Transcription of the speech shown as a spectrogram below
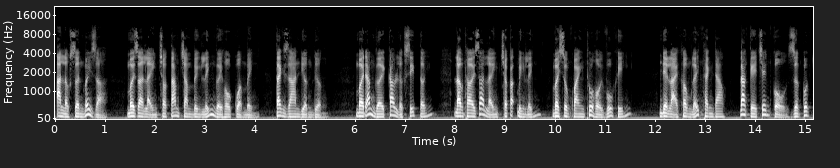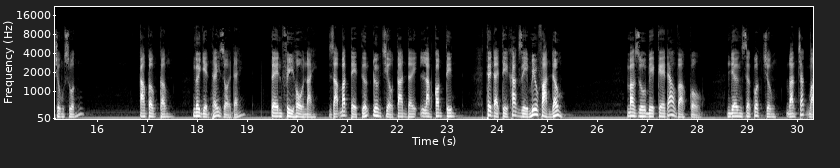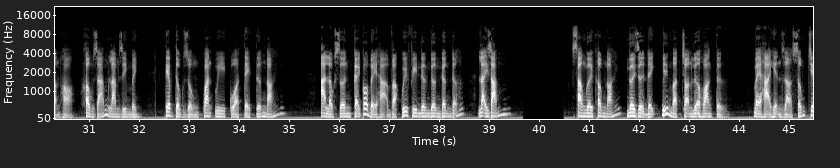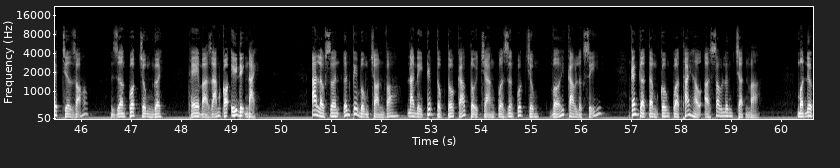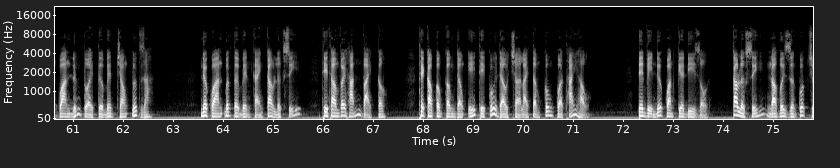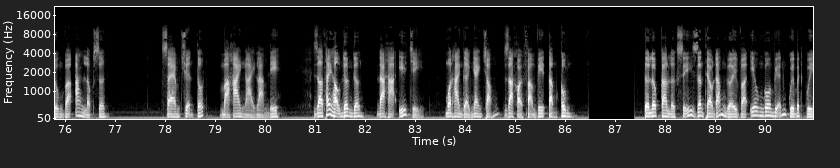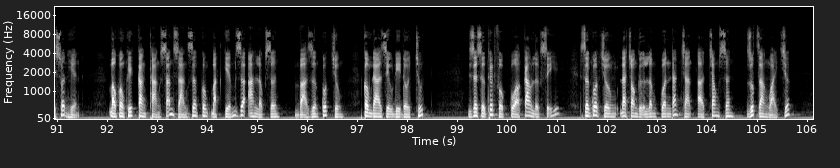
An Lộc Sơn bây giờ Mới ra lệnh cho 800 binh lính người hồ của mình Tách ra đường đường, Mời đám người cao lực sĩ tới, Đồng thời ra lệnh cho các binh lính Về xung quanh thu hồi vũ khí, để lại không lấy thanh đao Đang kề trên cổ Dương Quốc Trung xuống. Cao công công, Ngươi nhìn thấy rồi đấy. Tên phi hồ này Dám bắt tể tướng đương triều tan đây làm con tin. Thế này thì khác gì mưu phản đâu. Mặc dù bị kề đao vào cổ, Nhưng Dương Quốc Trung đoán chắc bọn họ Không dám làm gì mình. Tiếp tục dùng quan uy của tể tướng nói À Lộc Sơn cậy có bệ hạ Và quý phi nương nương nâng đỡ, Lại dám? Sao ngươi không nói, Ngươi dự định bí mật chọn lựa hoàng tử? Bệ hạ hiện giờ sống chết chưa rõ. Dương quốc trung ngươi Thế mà dám có ý định này. An Lộc Sơn ướn cái bụng tròn vo, Đang định tiếp tục tố cáo tội trạng Của Dương Quốc Trung với cao lực sĩ. Cánh cửa tầm cung của Thái Hậu Ở sau lưng chật mở. Một nước quan đứng tuổi từ bên trong bước ra. Nước quan bước tới bên cạnh cao lực sĩ, Thì thầm với hắn vài câu. Thế cao công công đồng ý Thì cúi đầu trở lại tầm cung của Thái Hậu. Tên vị nữ quan kia đi rồi. Cao lực sĩ nói với Dương Quốc Trung Và An Lộc Sơn Xem chuyện tốt Mà hai ngài làm đi. Giờ thấy Hậu đương đương, Đã hạ ý chỉ. Một hai người nhanh chóng ra khỏi phạm vi tầm cung. Từ lúc cao lực sĩ Dân theo đám người và yêu ngô miễn Quý bất quý xuất hiện, Bầu không khí căng thẳng sẵn sàng Dương cung bật kiếm giữa An Lộc Sơn Và Dương Quốc Trung, Công đa dịu đi đôi chút. Dưới sự thuyết phục của cao lực sĩ, Dương Quốc Trung đã cho ngự lâm quân Đang chặn ở trong sân, Rút ra ngoài trước.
